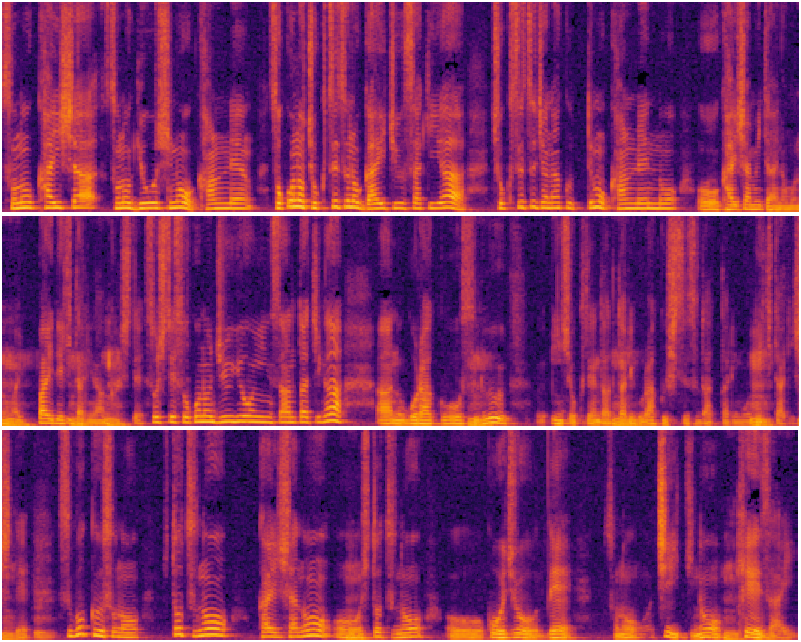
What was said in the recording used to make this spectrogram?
その会社その業種の関連そこの直接の外注先や直接じゃなくっても関連のお会社みたいなものがいっぱいできたりなんかして、そしてそこの従業員さんたちがあの娯楽をする飲食店だったりうん。娯楽施設だったりもできたりして、うんすごくその一つの会社の一つのお工場でその地域の経済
